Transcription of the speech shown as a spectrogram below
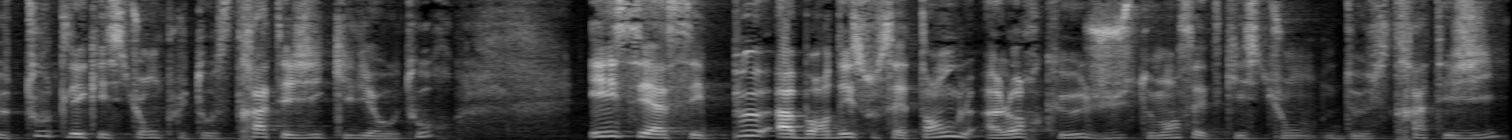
de toutes les questions plutôt stratégiques qu'il y a autour. Et c'est assez peu abordé sous cet angle, alors que justement cette question de stratégie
